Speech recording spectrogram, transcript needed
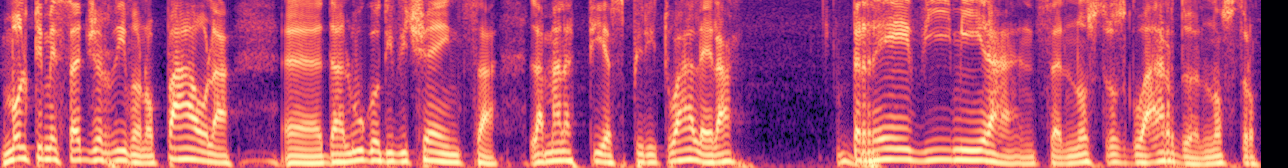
Molti messaggi arrivano. Paola eh, da Lugo di Vicenza, la malattia spirituale è la brevimiranza, il nostro sguardo, il nostro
